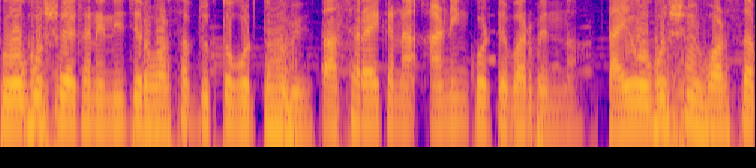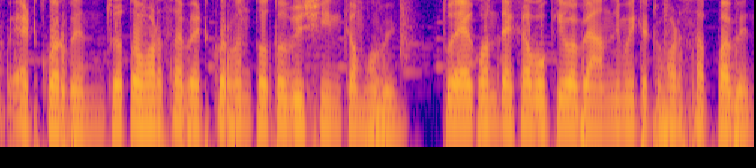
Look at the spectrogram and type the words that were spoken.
তো অবশ্যই এখানে নিজের হোয়াটসঅ্যাপ যুক্ত করতে হবে। তাছাড়া এখানে আর্নিং করতে পারবেন না। তাই অবশ্যই হোয়াটসঅ্যাপ অ্যাড করবেন। যত হোয়াটসঅ্যাপ অ্যাড করবেন, তত বেশি ইনকাম হবে। তো এখন দেখাবো কীভাবে আনলিমিটেড হোয়াটসঅ্যাপ পাবেন।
